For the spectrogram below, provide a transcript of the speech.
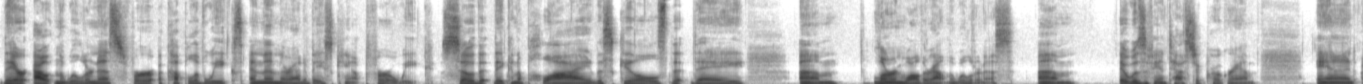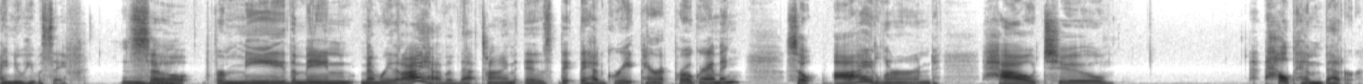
they're out in the wilderness for a couple of weeks, and then they're at a base camp for a week so that they can apply the skills that they um, learn while they're out in the wilderness. Um, it was a fantastic program, and I knew he was safe. So for me, the main memory that I have of that time is they, they had great parent programming. So I learned how to help him better.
